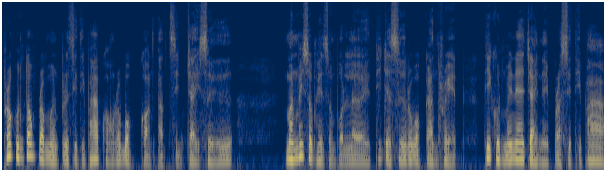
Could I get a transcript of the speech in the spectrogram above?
เพราะคุณต้องประเมินประสิทธิภาพของระบบก่อนตัดสินใจซื้อ มันไม่สมเหตุสมผลเลยที่จะซื้อระบบการเทรด ที่คุณไม่แน่ใจในประสิทธิภาพ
